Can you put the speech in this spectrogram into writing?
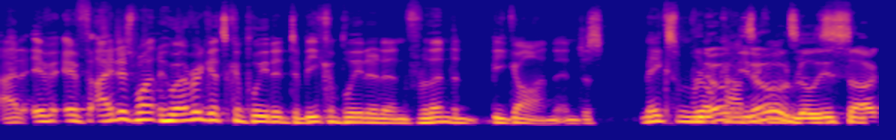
I, if if I just want whoever gets completed to be completed and for them to be gone and just make some real you know, consequences. You know what would really suck?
